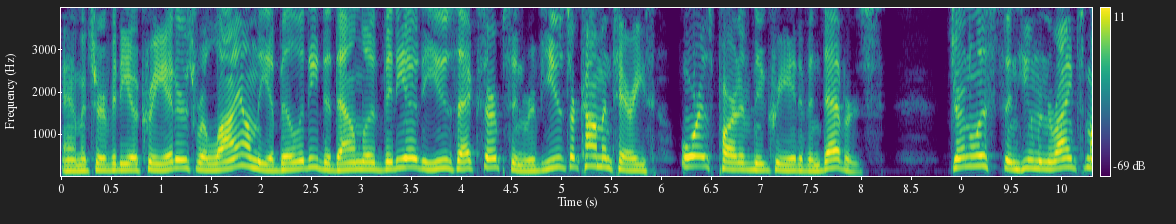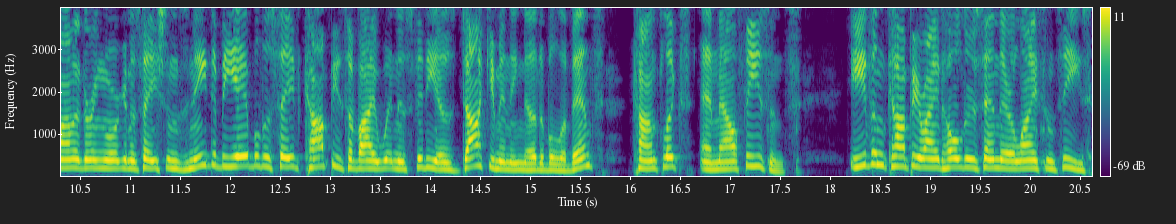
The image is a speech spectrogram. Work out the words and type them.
Amateur video creators rely on the ability to download video to use excerpts in reviews or commentaries or as part of new creative endeavors. Journalists and human rights monitoring organizations need to be able to save copies of eyewitness videos documenting notable events, conflicts, and malfeasance. Even copyright holders and their licensees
